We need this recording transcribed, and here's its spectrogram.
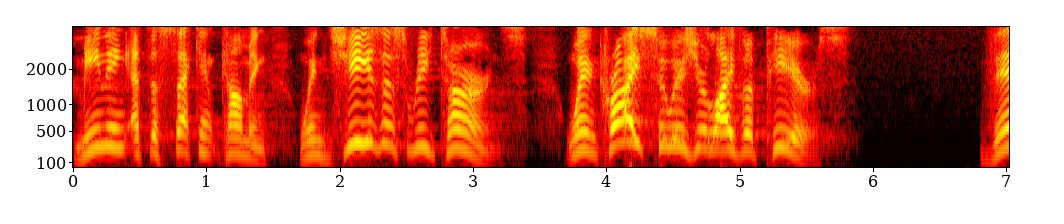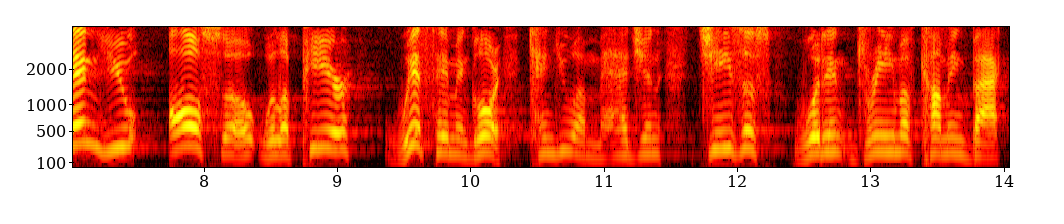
meaning at the second coming, when Jesus returns, when Christ, who is your life, appears, then you also will appear with him in glory. Can you imagine? Jesus wouldn't dream of coming back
